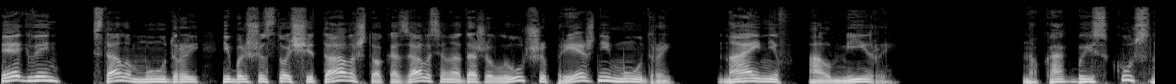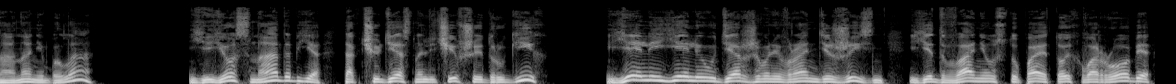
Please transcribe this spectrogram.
Эгвин стала мудрой, и большинство считало, что оказалась она даже лучше прежней мудрой, Найнев Алмиры. Но как бы искусна она ни была, ее снадобья, так чудесно лечившие других, еле-еле удерживали в Ранде жизнь, едва не уступая той хворобе,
